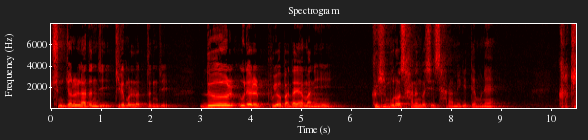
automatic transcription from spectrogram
충전을 하든지 기름을 넣든지 늘 은혜를 부여받아야만이 그 힘으로 사는 것이 사람이기 때문에 그렇게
